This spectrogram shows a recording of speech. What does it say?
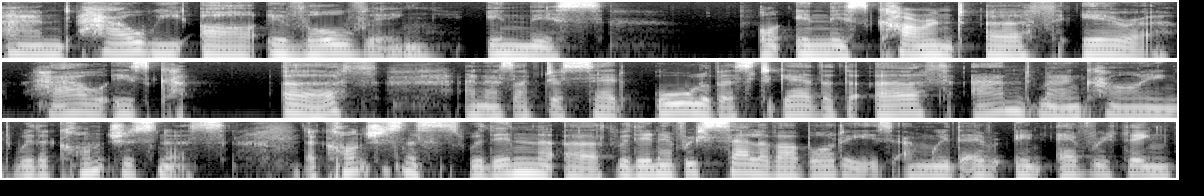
and how we are evolving in this in this current earth era. How is earth, and as I've just said, all of us together, the earth and mankind, with a consciousness. A consciousness within the earth, within every cell of our bodies, and within everything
